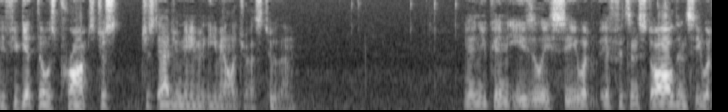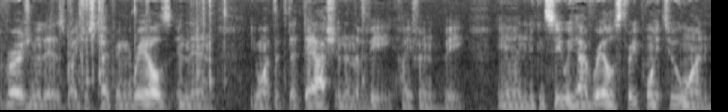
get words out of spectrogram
if you get those prompts, just, just add your name and email address to them. And you can easily see what if it's installed and see what version it is by just typing Rails and then you want the, the dash and then the V, hyphen V. And you can see we have Rails 3.21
